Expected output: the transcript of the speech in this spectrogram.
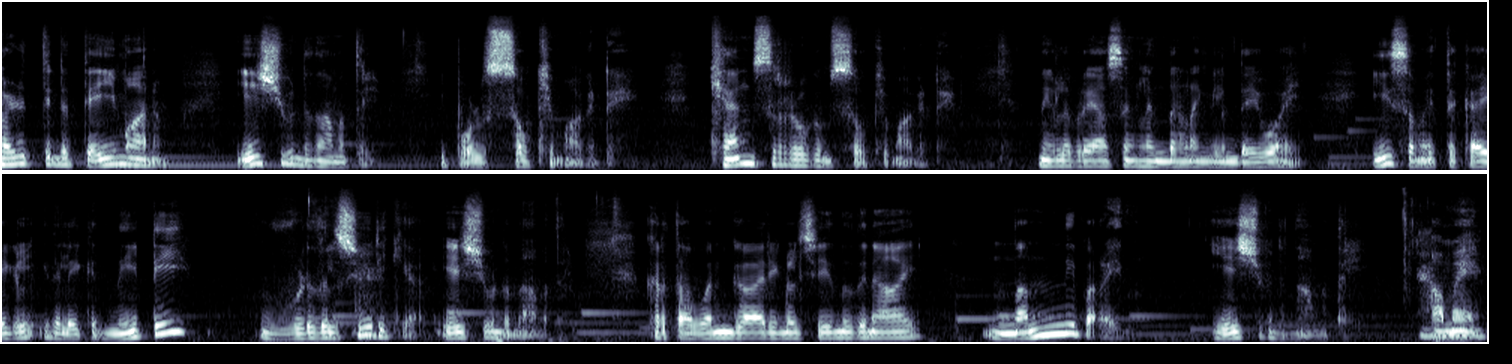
കഴുത്തിന്റെ തേയ്മാനം യേശുവിന്റെ നാമത്തിൽ ഇപ്പോൾ സൗഖ്യമാകട്ടെ. ക്യാൻസർ രോഗം സൗഖ്യമാകട്ടെ. നിങ്ങളുടെ പ്രയാസങ്ങൾ എന്താണെങ്കിലും ദയവായി ഈ സമയത്തെ കൈകൾ ഇതിലേക്ക് നീട്ടി വിടുതൽ സ്വീകരിക്കുക. യേശുവിന്റെ നാമത്തിൽ. കർത്താവ് വൻ കാര്യങ്ങൾ ചെയ്യുന്നതിനായി നന്ദി പറയുന്നു. യേശുവിന്റെ നാമത്തിൽ. അമേ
